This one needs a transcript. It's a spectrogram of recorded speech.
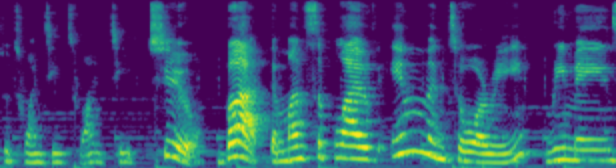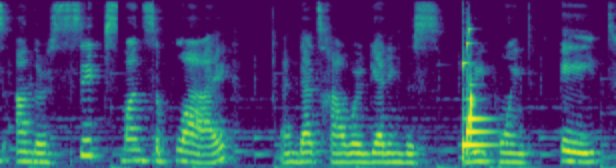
to 2022 but the month supply of inventory remains under six months supply and that's how we're getting this 3.8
